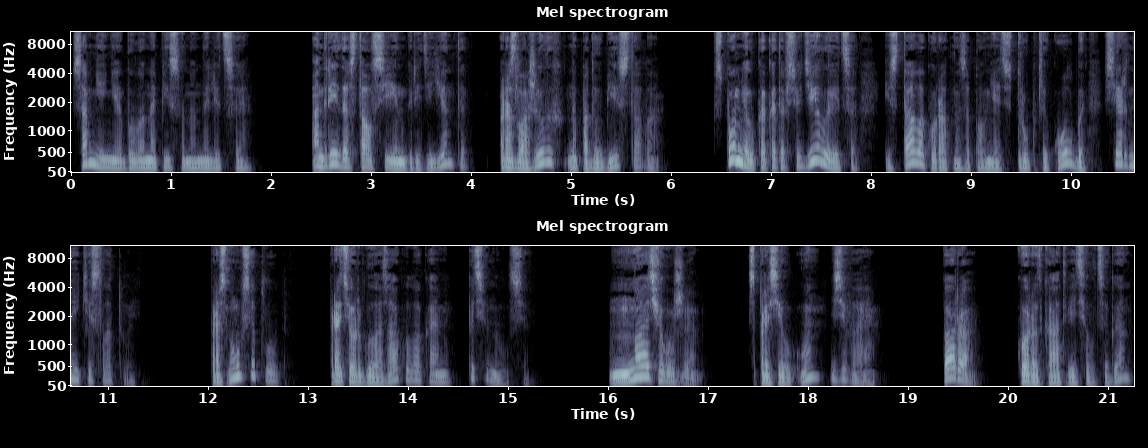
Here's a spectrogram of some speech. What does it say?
Сомнение было написано на лице. Андрей достал все ингредиенты, разложил их наподобие стола. Вспомнил, как это все делается, и стал аккуратно заполнять трубки колбы серной кислотой. Проснулся Плут. Протер глаза кулаками, потянулся. «Начал уже», — спросил он, зевая. «Пора. коротко ответил цыган,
